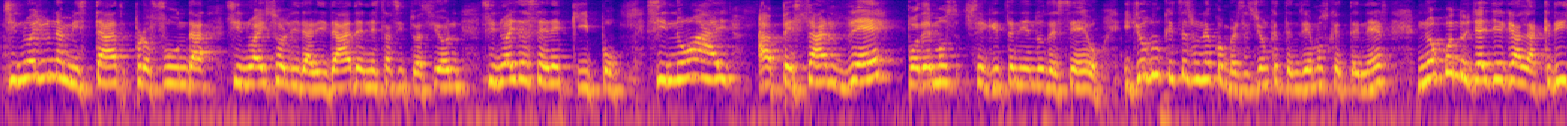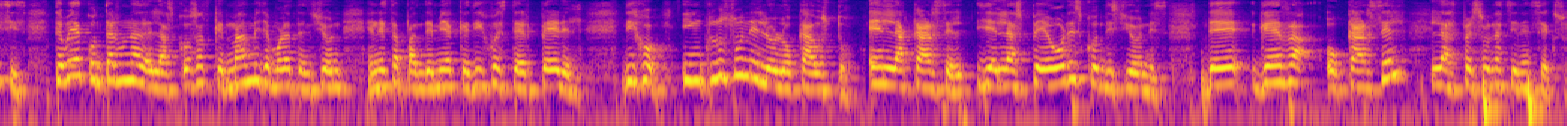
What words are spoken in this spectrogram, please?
Si no hay una amistad profunda, si no hay solidaridad en esta situación, si no hay hacer equipo, si no hay, a pesar de, podemos seguir teniendo deseo. Y yo creo que esta es una conversación que tendríamos que tener, no cuando ya llega la crisis. Te voy a contar una de las cosas que más me llamó la atención en esta pandemia que dijo Esther Perel. Dijo, incluso en el holocausto, en la cárcel y en las peores condiciones de guerra o cárcel, las personas tienen sexo.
